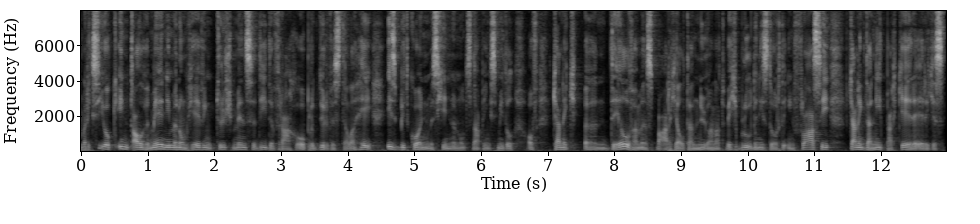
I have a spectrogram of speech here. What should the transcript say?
maar ik zie ook in het algemeen in mijn omgeving terug mensen die de vraag openlijk durven stellen: hey, is Bitcoin misschien een ontsnappingsmiddel? Of kan ik een deel van mijn spaargeld dat nu aan het wegbloeden is door de inflatie, kan ik dat niet parkeren ergens?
